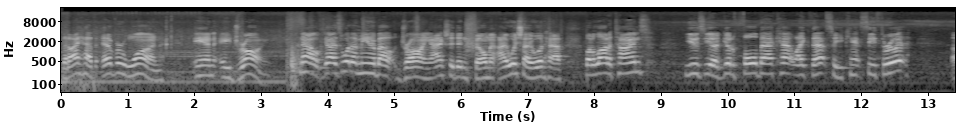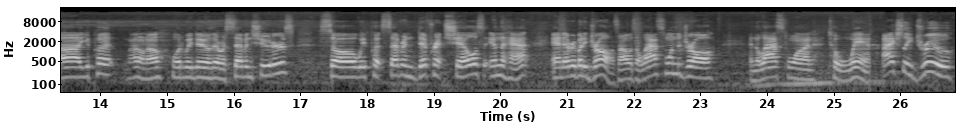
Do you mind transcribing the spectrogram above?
that I have ever won in a drawing. Now, guys, what I mean about drawing, I actually didn't film it. I wish I would have. But a lot of times, use a good full back hat like that so you can't see through it. Uh, you put, I don't know, what did we do? There were seven shooters. So we put seven different shells in the hat and everybody draws. I was the last one to draw and the last one to win. I actually drew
